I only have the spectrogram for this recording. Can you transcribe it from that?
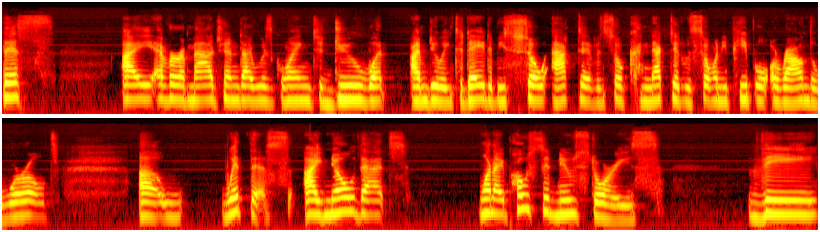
this, I ever imagined I was going to do what I'm doing today to be so active and so connected with so many people around the world uh, with this. I know that when I posted news stories, the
